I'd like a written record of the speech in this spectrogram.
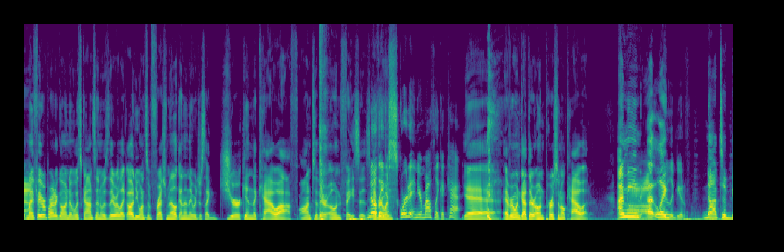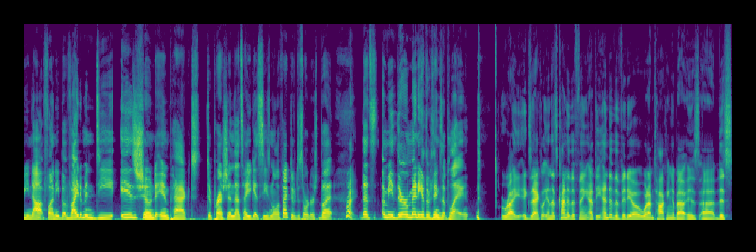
Yeah. my favorite part of going to Wisconsin was they were like, "Oh, do you want some fresh milk?" And then they were just like jerking the cow off onto their own faces. No, Everyone, they just squirt it into your mouth like a cat. yeah, everyone got their own personal cow udder. I mean, uh, like really beautiful. not to be not funny, but vitamin D is shown to impact depression. That's how you get seasonal affective disorders. But Right. that's, I mean, there are many other things at play. Right, exactly, and that's kind of the thing. At the end of the video, what I'm talking about is uh, this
